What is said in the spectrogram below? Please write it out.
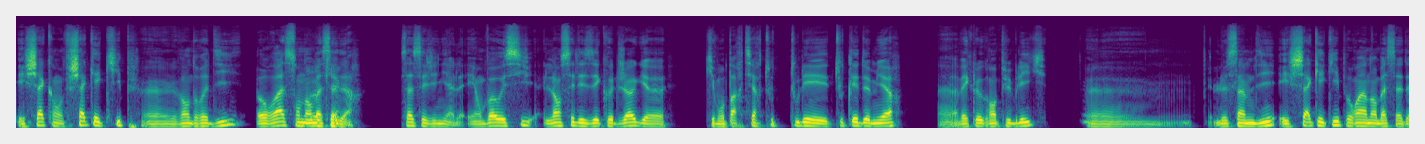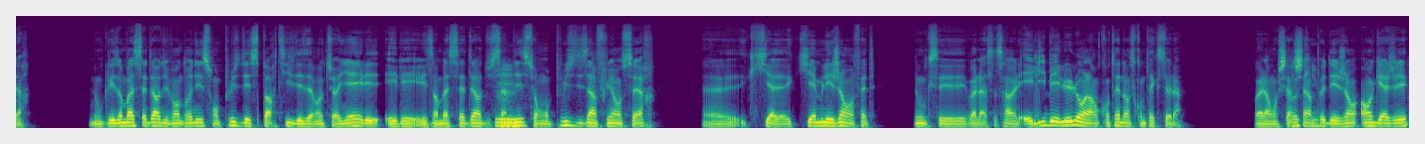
et chaque, chaque équipe, le vendredi, aura son ambassadeur. Ça, c'est génial. Et on va aussi lancer des éco-jogs euh, qui vont partir les, toutes les demi-heures euh, avec le grand public euh, le samedi. Et chaque équipe aura un ambassadeur. Donc les ambassadeurs du vendredi seront plus des sportifs, des aventuriers, et les, ambassadeurs du samedi mmh. seront plus des influenceurs qui, qui, aiment les gens en fait. Donc c'est voilà, ça sera et Libellule, on l'a rencontré dans ce contexte-là. Voilà, on cherchait un peu des gens engagés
